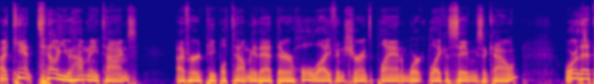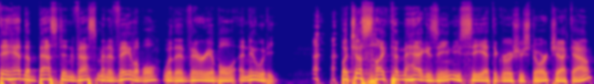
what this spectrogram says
I can't tell you how many times I've heard people tell me that their whole life insurance plan worked like a savings account or that they had the best investment available with a variable annuity. but just like the magazine you see at the grocery store checkout,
